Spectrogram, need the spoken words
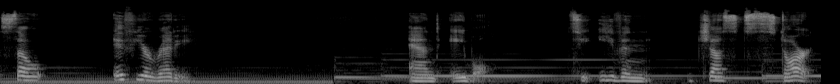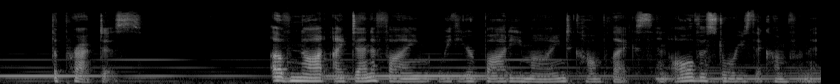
So, if you're ready and able to even just start the practice of not identifying with your body mind complex and all the stories that come from it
